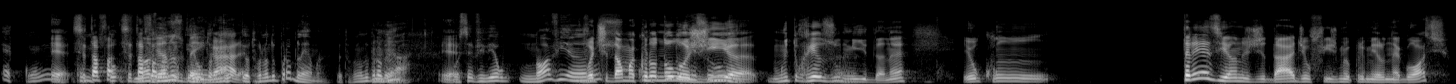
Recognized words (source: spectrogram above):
É, com. É, você está você tá falando anos bem, eu tô, cara. Eu estou falando do problema. Eu tô falando do problema. Uhum. É. Você viveu nove anos. Vou te dar uma cronologia muito resumida, né? Eu, com 13 anos de idade eu fiz meu primeiro negócio.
